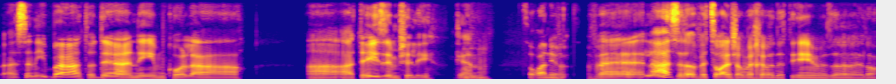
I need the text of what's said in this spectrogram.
ואז אני בא, אתה יודע, אני עם כל ה- האתאיזם שלי, כן? צורניות. ולא, זה לא, בצורה יש הרבה חבר'ה דתיים, וזה לא.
